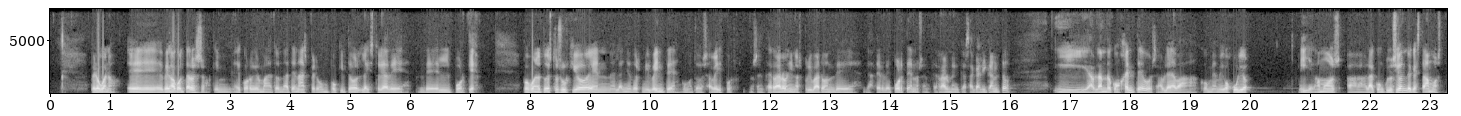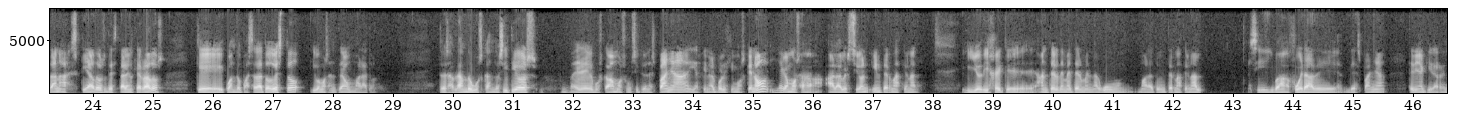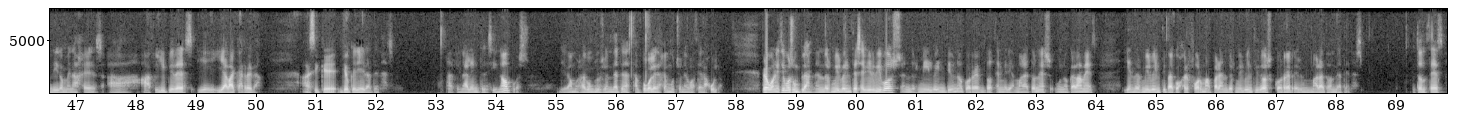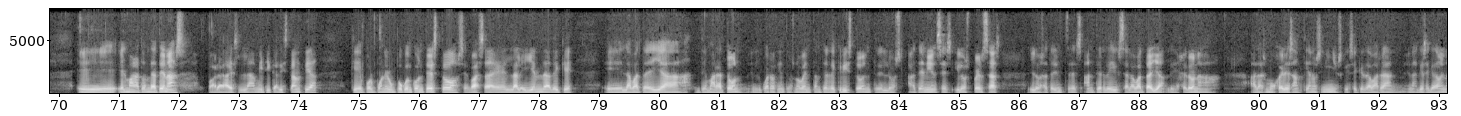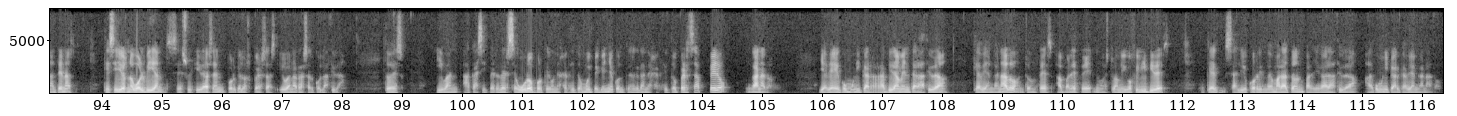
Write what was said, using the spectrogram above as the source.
Pero bueno, eh, vengo a contaros eso, que he corrido el maratón de Atenas, pero un poquito la historia del por qué. Pues bueno, todo esto surgió en el año 2020, como todos sabéis, pues nos encerraron y nos privaron de, hacer deporte, nos encerraron en casa Calicanto y hablando con gente, pues hablaba con mi amigo Julio y llegamos a la conclusión de que estábamos tan asqueados de estar encerrados que cuando pasara todo esto íbamos a entrar a un maratón. Entonces hablando, buscando sitios, eh, buscábamos un sitio en España y al final pues dijimos que no y llegamos a la versión internacional. Y yo dije que antes de meterme en algún maratón internacional, si iba fuera de, España, tenía que ir a rendir homenajes a, a Filipides y, a la carrera. Así que yo quería ir a Atenas. Al final, entre sí no, pues llegamos a la conclusión de Atenas. Tampoco le dejé mucho negociar a Julio. Pero bueno, hicimos un plan. En 2020 seguir vivos, en 2021 correr 12 medias maratones, uno cada mes, y en 2020 para coger forma para en 2022 correr el maratón de Atenas. Entonces, eh, el maratón de Atenas para es la mítica distancia que por poner un poco en contexto se basa en la leyenda de que eh, la batalla de Maratón en el 490 a.C. entre los atenienses y los persas, los atenienses antes de irse a la batalla le dijeron a, a las mujeres, ancianos y niños que se quedaban en, que se quedaban en Atenas que si ellos no volvían se suicidasen porque los persas iban a arrasar con la ciudad. Entonces iban a casi perder seguro porque era un ejército muy pequeño contra el gran ejército persa, pero ganaron. Y había que comunicar rápidamente a la ciudad que habían ganado. Entonces aparece nuestro amigo Filipides, que salió corriendo de maratón para llegar a la ciudad a comunicar que habían ganado.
